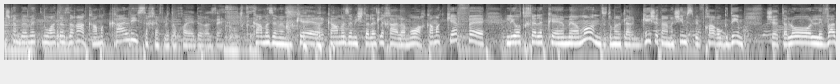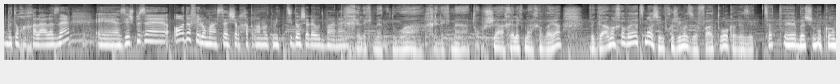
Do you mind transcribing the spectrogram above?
יש כאן באמת נורת אזהרה, כמה קל להיסחף לתוך העדר הזה. מאוד קל. כמה זה ממכר, כמה זה משתלט לך על המוח, כמה כיף אה, להיות חלק אה, מהמון, זאת אומרת להרגיש את האנשים סביבך רוקדים, שאתה לא לבד בתוך החלל הזה, אה, אז יש בזה עוד אפילו מעשה של חתרנות מצידו של אהוד בנאי. חלק מהתנועה, חלק מהתחושה, חלק מהחוויה, וגם החוויה עצמה, שאם חושבים על זה הופעת רוק, הרי זה קצת באיזשהו מקום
